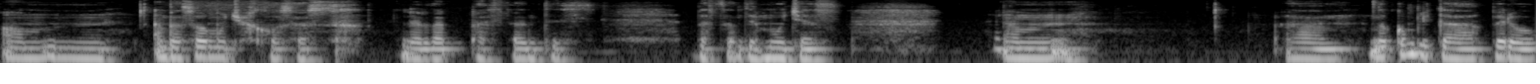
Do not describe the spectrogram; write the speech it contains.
han pasado muchas cosas, la verdad, bastantes, bastantes muchas no complicada, pero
